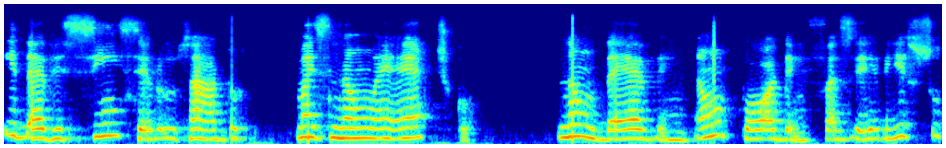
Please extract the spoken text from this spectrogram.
e deve sim ser usado, mas não é ético. Não devem, não podem fazer isso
